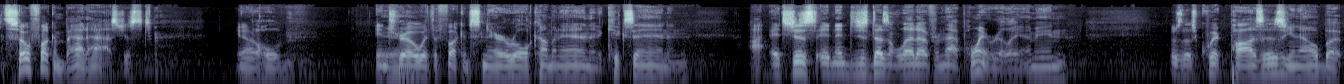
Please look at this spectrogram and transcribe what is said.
it's so fucking badass. Just you know, the whole intro Yeah. with the fucking snare roll coming in, and then it kicks in, and it's just and it just doesn't let up from that point. Really, I mean, there's those quick pauses, you know, but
